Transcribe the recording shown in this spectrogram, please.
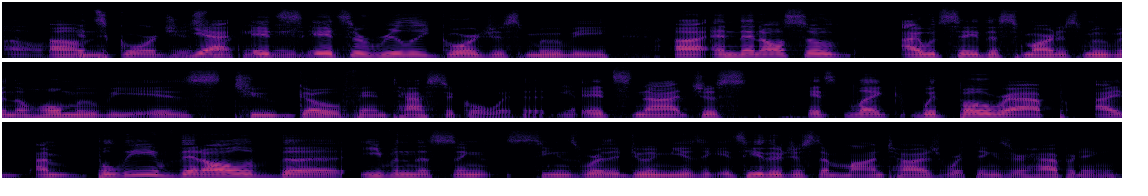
Oh, Um, it's gorgeous. Yeah, it's movie. it's a really gorgeous movie. Uh, and then also, I would say the smartest move in the whole movie is to go fantastical with it. Yep. It's not just it's like with Bo Rap. I I believe that all of the even the sing- scenes where they're doing music, it's either just a montage where things are happening,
